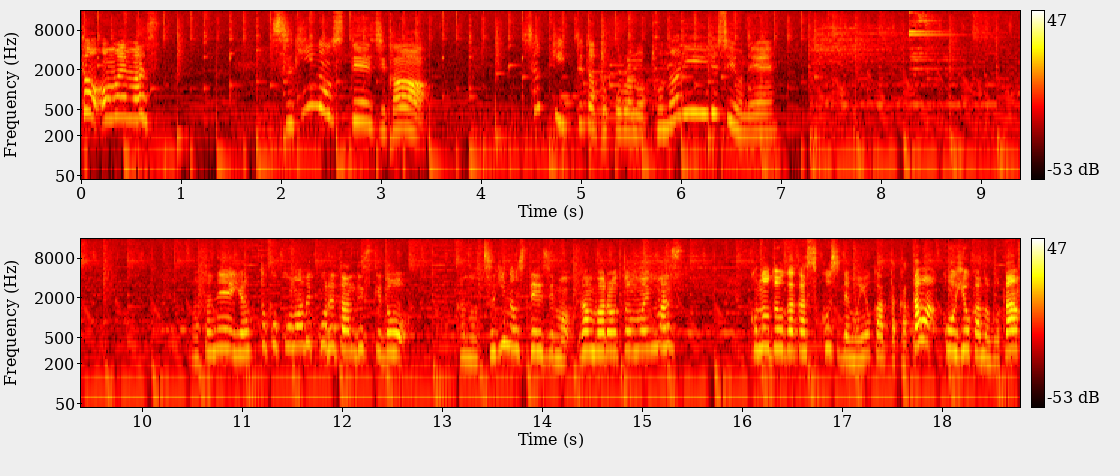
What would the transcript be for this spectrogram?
と思います。次のステージがさっき言ってたところの隣ですよね。またねやっとここまで来れたんですけどあの次のステージも頑張ろうと思います。この動画が少しでも良かった方は高評価のボタン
